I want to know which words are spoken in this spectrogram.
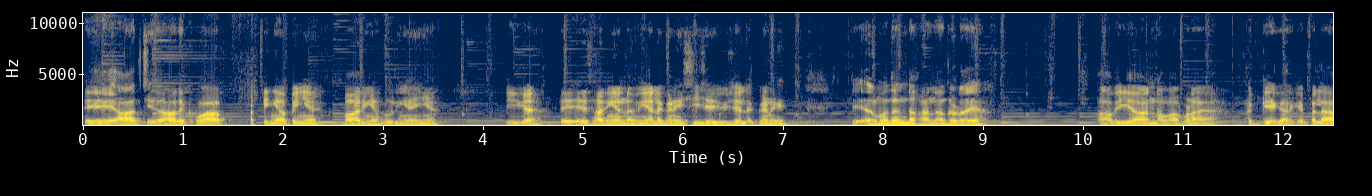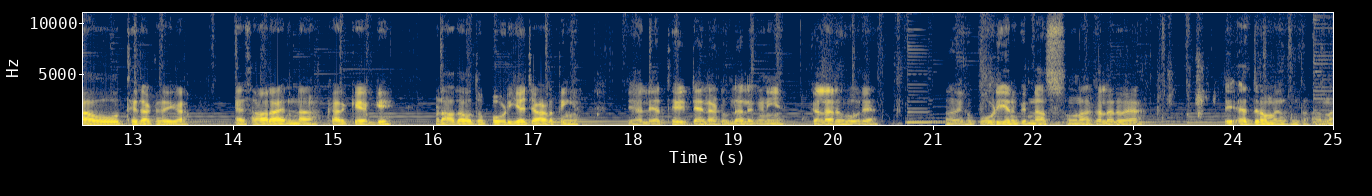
ਤੇ ਆਹ ਚੀਜ਼, ਆਹ ਦੇਖੋ ਆ ਪੱਟੀਆਂ ਪਈਆਂ, ਬਾਰੀਆਂ ਬੂਰੀਆਂ ਆਈਆਂ, ਠੀਕ ਹੈ, ਤੇ ਇਹ ਸਾਰੀਆਂ ਨਵੀਆਂ ਲੱਗਣੀਆਂ, ਸ਼ੀਸ਼ੇ ਸ਼ੀਸ਼ੇ ਲੱਗਣਗੇ। ਤੇ ਆ ਮੈਂ ਤੁਹਾਨੂੰ ਦਿਖਾਣਾ ਥੋੜਾ ਜਿਹਾ। ਆ ਵੀ ਆ ਨਵਾਂ ਬਣਾਇਆ, ਅੱਗੇ ਕਰਕੇ। ਪਹਿਲਾਂ ਉਹ ਉੱਥੇ ਤੱਕ ਸੀਗਾ। ਇਹ ਸਾਰਾ ਇੰਨਾ ਕਰਕੇ ਅੱਗੇ ਬਣਾਦਾ ਉਥੋਂ ਪੌੜੀਆਂ ਚਾੜਤੀਆਂ ਤੇ ਹਲੇ ਇੱਥੇ ਟੈਲਾ ਟੂਲਾ ਲੱਗਣੀਆਂ, ਕਲਰ ਹੋ ਰਿਹਾ। ਆ ਦੇਖੋ, ਪੌੜੀਆਂ ਨੂੰ ਕਿੰਨਾ ਸੋਹਣਾ ਕਲਰ ਹੋਇਆ। ਤੇ ਇਧਰੋਂ ਮੈਂ ਤੁਹਾਨੂੰ ਦਿਖਾਣਾ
